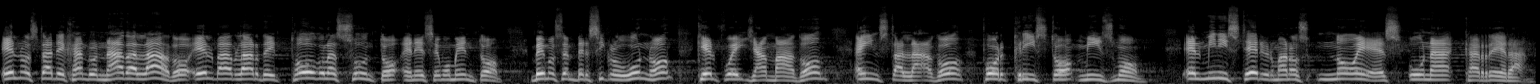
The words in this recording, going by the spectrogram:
él no está dejando nada al lado, él va a hablar de todo el asunto en ese momento. Vemos en versículo 1 que él fue llamado e instalado por Cristo mismo. El ministerio, hermanos, no es una carrera.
